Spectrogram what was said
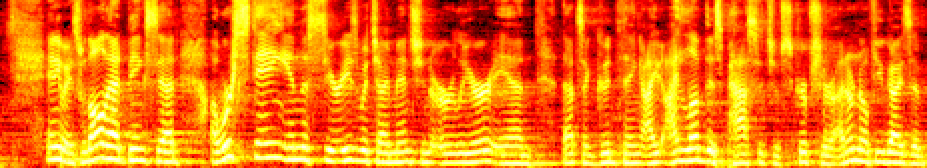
anyways, with all that being said, uh, we're staying in the series, which I mentioned earlier, and that's a good thing. I, I love this passage of Scripture. I don't know if you guys have.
